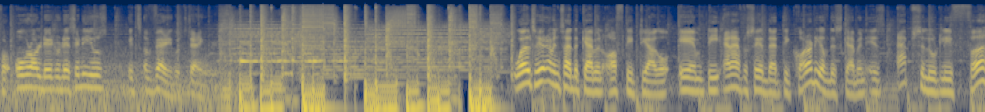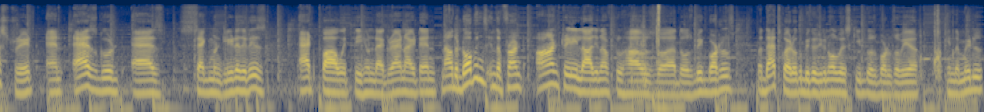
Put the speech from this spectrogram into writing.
for overall day-to-day city use, it's a very good steering wheel. Well, so here I'm inside the cabin of the Tiago AMT and I have to say that the quality of this cabin is absolutely first rate and as good as segment leaders. It is at par with the Hyundai Grand i10. Now the door bins in the front aren't really large enough to house uh, those big bottles, but that's quite okay because you can always keep those bottles over here in the middle.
